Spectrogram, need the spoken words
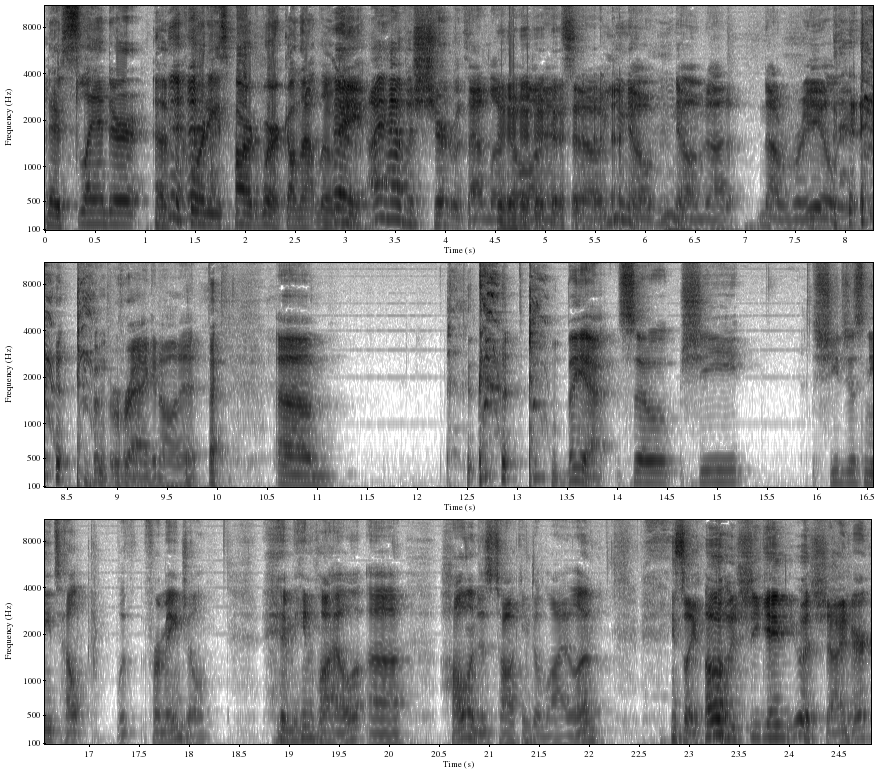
no slander of Cordy's hard work on that logo. Hey, I have a shirt with that logo on it, so you know, you know, I'm not not really ragging on it. Um, but yeah, so she she just needs help with from Angel. And meanwhile, uh, Holland is talking to Lila. He's like, "Oh, she gave you a shiner."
